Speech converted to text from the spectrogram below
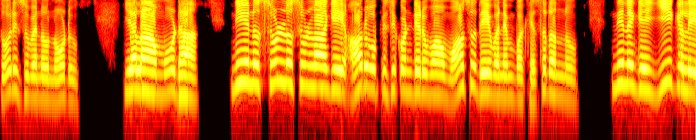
ತೋರಿಸುವೆನು ನೋಡು. ಎಲ ಮೂಢ, ನೀನು ಸುಳ್ಳು ಸುಳ್ಳಾಗಿ ಆರೋಪಿಸಿಕೊಂಡಿರುವ ವಾಸುದೇವನೆಂಬ ಹೆಸರನ್ನು ನಿನಗೆ ಈಗಲೇ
